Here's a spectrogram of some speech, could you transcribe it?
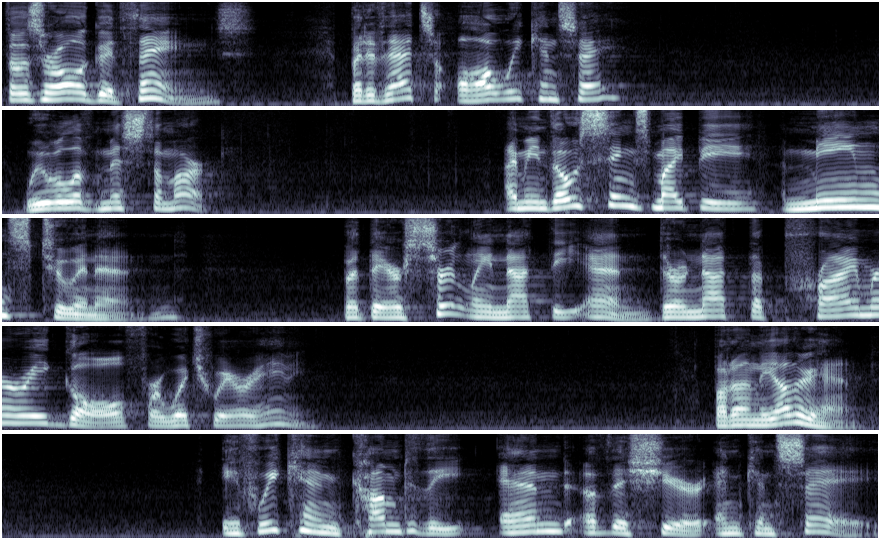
those are all good things, but if that's all we can say, we will have missed the mark. I mean, those things might be means to an end, but they are certainly not the end. They're not the primary goal for which we are aiming. But on the other hand, if we can come to the end of this year and can say,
